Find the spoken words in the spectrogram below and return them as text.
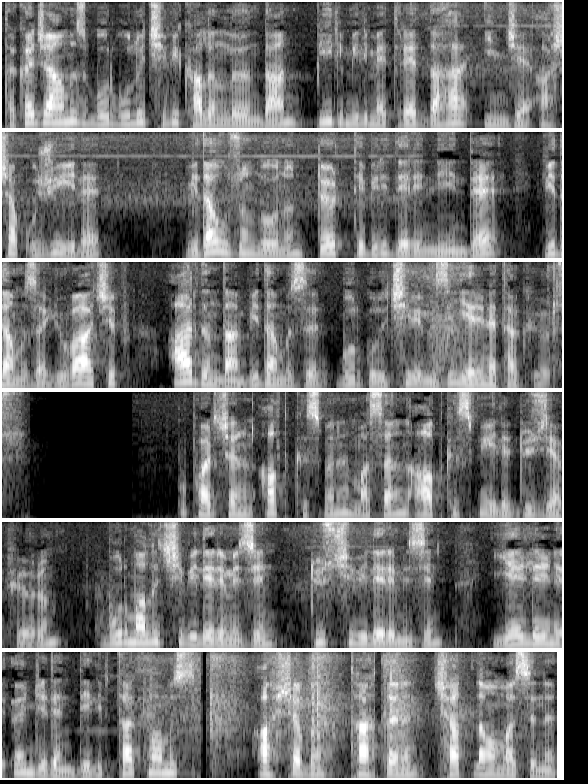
Takacağımız burgulu çivi kalınlığından 1 milimetre daha ince ahşap ucu ile vida uzunluğunun dörtte biri derinliğinde vidamıza yuva açıp ardından vidamızı burgulu çivimizi yerine takıyoruz. Bu parçanın alt kısmını masanın alt kısmı ile düz yapıyorum. Burmalı çivilerimizin, düz çivilerimizin yerlerini önceden delip takmamız ahşabın, tahtanın çatlamamasını,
